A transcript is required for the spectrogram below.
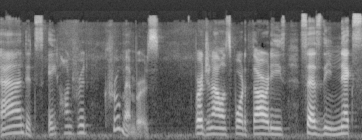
and its 800 crew members. Virgin Islands Port Authorities says the next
